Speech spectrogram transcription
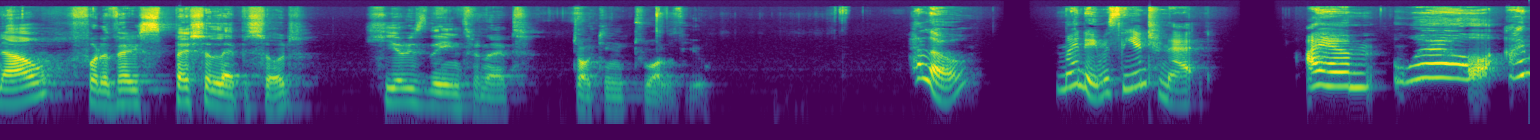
now, for a very special episode, here is the internet talking to all of you. Hello, my name is the internet. I am, well, I'm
